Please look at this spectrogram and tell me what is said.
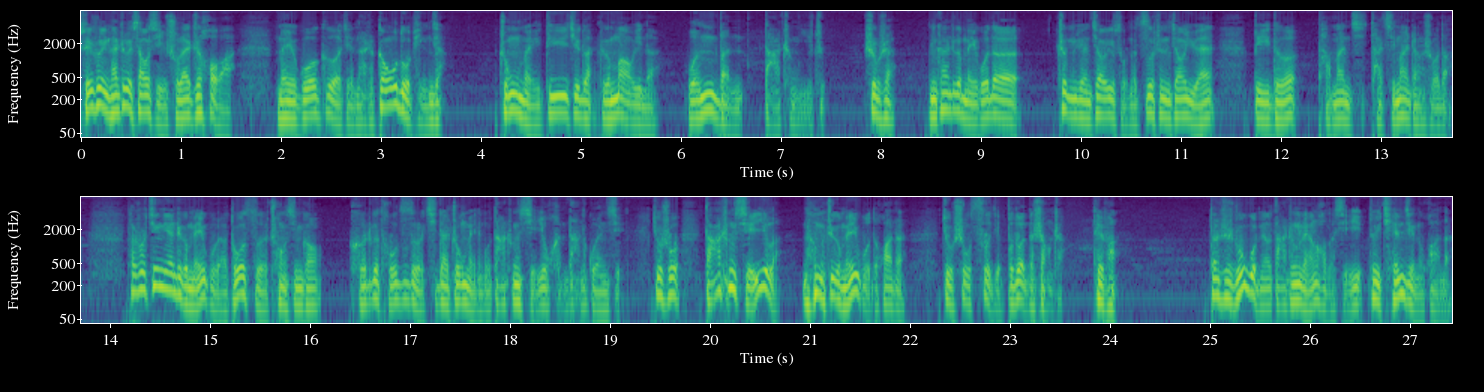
所以说，你看这个消息出来之后啊，美国各界那是高度评价中美第一阶段这个贸易呢文本达成一致，是不是？你看这个美国的证券交易所的资深交易员彼得塔曼奇塔奇曼这样说的，他说今年这个美股要多次创新高。和这个投资者期待中美能够达成协议有很大的关系，就说达成协议了，那么这个美股的话呢，就受刺激，不断的上涨，对吧？但是如果没有达成良好的协议，对前景的话呢，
